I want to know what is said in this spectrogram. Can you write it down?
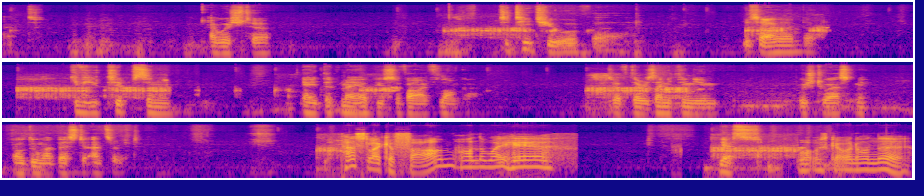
And I wish to to teach you of uh, this island, give you tips and aid that may help you survive longer. So if there is anything you wish to ask me, I'll do my best to answer it. Past like a farm on the way here. Yes, What was going on there?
